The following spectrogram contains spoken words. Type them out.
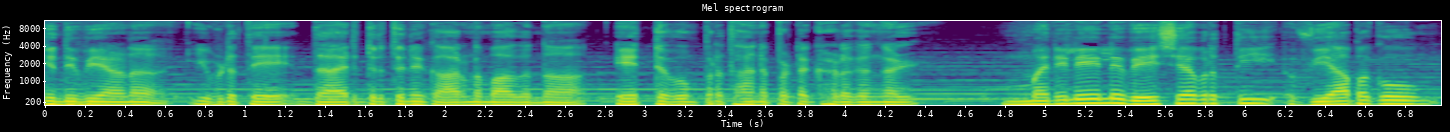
എന്നിവയാണ് ഇവിടുത്തെ ദാരിദ്ര്യത്തിന് കാരണമാകുന്ന ഏറ്റവും പ്രധാനപ്പെട്ട ഘടകങ്ങൾ. മനിലയിലെ വേശ്യാവൃത്തി വ്യാപകവും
